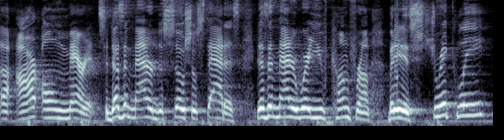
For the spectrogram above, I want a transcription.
uh, our own merits. It doesn't matter the social status. It doesn't matter where you've come from, but it is strictly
